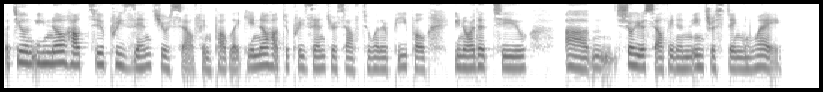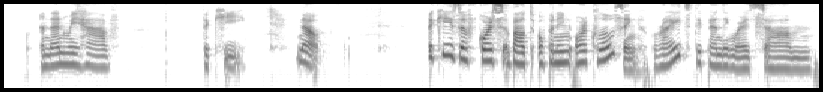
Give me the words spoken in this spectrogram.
but you you know how to present yourself in public you know how to present yourself to other people in order to um, show yourself in an interesting way and then we have the key. Now, the key is, of course, about opening or closing, right? Depending where it's um,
